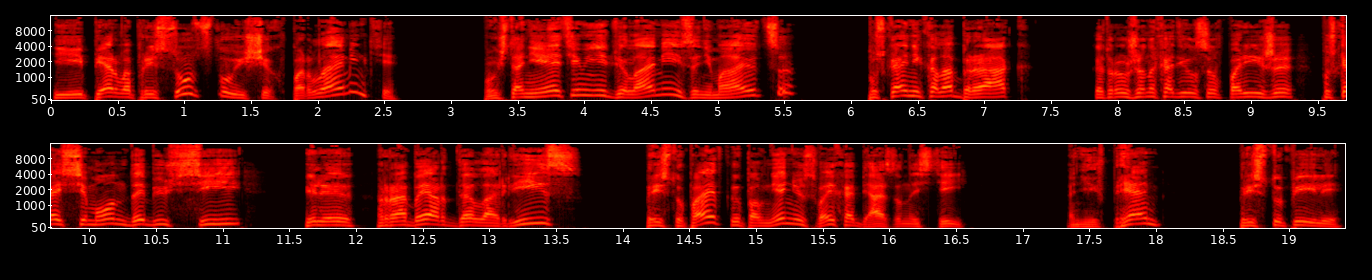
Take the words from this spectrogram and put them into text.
и первоприсутствующих в парламенте? Пусть они этими делами и занимаются. Пускай Никола Брак, который уже находился в Париже, пускай Симон де Бюсси или Робер де Ларис приступает к выполнению своих обязанностей. Они и впрямь приступили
